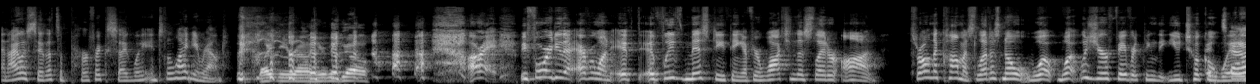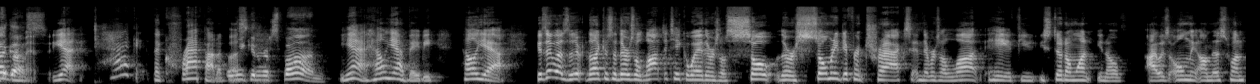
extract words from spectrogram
and I would say that's a perfect segue into the lightning round. lightning round, here we go. All right. Before we do that, everyone, if if we've missed anything, if you're watching this later on, throw in the comments. Let us know what what was your favorite thing that you took and away from us. it. Yeah, tag the crap out of so us. We can respond. Yeah, hell yeah, baby, hell yeah. Because it was like I said, there was a lot to take away. There was a so there were so many different tracks, and there was a lot. Hey, if you you still don't want, you know, I was only on this one.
